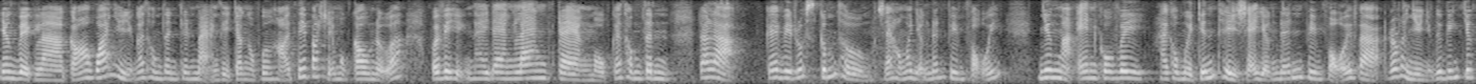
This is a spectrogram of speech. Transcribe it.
nhân việc là có quá nhiều những cái thông tin trên mạng thì cho Ngọc Phương hỏi tiếp bác sĩ một câu nữa. Bởi vì hiện nay đang lan tràn một cái thông tin đó là cái virus cúm thường sẽ không có dẫn đến viêm phổi, nhưng mà nCoV 2019 thì sẽ dẫn đến viêm phổi và rất là nhiều những cái biến chứng.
